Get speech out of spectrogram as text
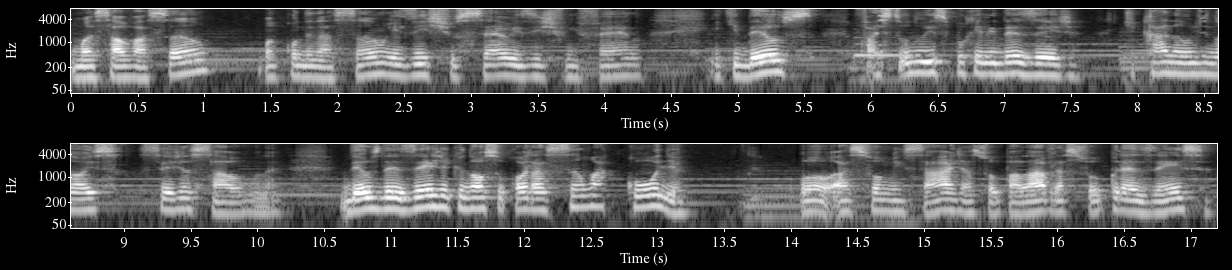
uma salvação, uma condenação, existe o céu, existe o inferno e que Deus faz tudo isso porque Ele deseja que cada um de nós seja salvo. Né? Deus deseja que o nosso coração acolha a sua mensagem, a sua palavra, a sua presença,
